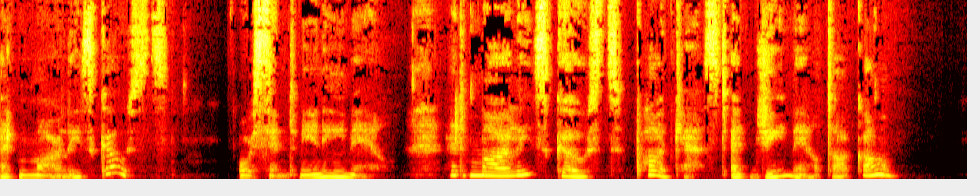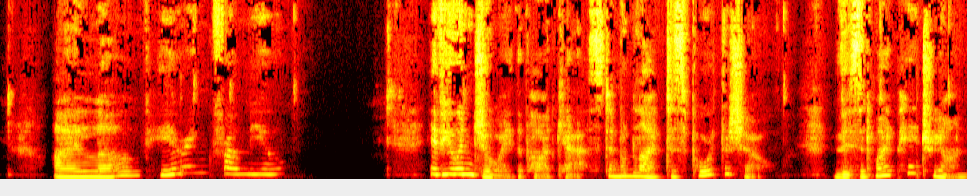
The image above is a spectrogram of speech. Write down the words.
at Marley's Ghosts, or send me an email at Marley's Ghosts Podcast at gmail.com. I love hearing from you. If you enjoy the podcast and would like to support the show, visit my Patreon,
